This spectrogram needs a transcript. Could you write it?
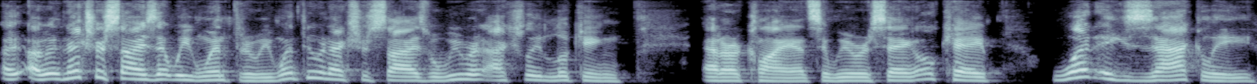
a, an exercise that we went through. We went through an exercise where we were actually looking at our clients and we were saying, okay, what exactly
